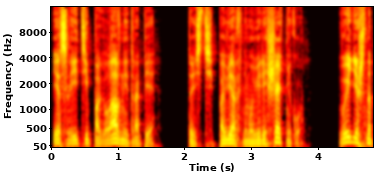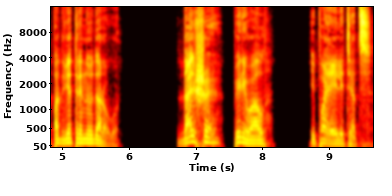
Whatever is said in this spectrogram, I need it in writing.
Если идти по главной тропе, то есть по верхнему верещатнику, выйдешь на подветренную дорогу. Дальше перевал и поэлитец.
